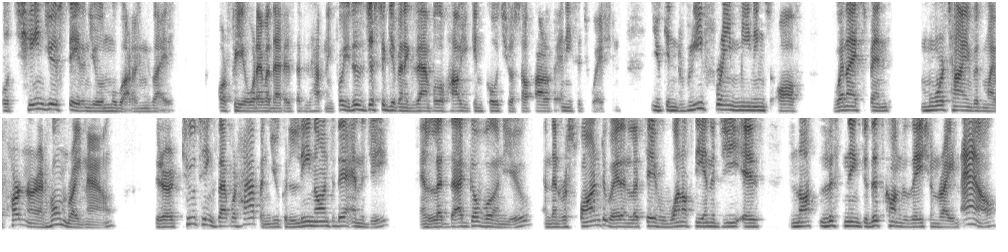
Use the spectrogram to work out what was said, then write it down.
will change your state and you'll move out of anxiety or fear, whatever that is that is happening for you. This is just to give an example of how you can coach yourself out of any situation. You can reframe meanings of when I spend more time with my partner at home right now, there are two things that would happen. You could lean on to their energy and let that govern you and then respond to it. And let's say if one of the energy is not listening to this conversation right now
